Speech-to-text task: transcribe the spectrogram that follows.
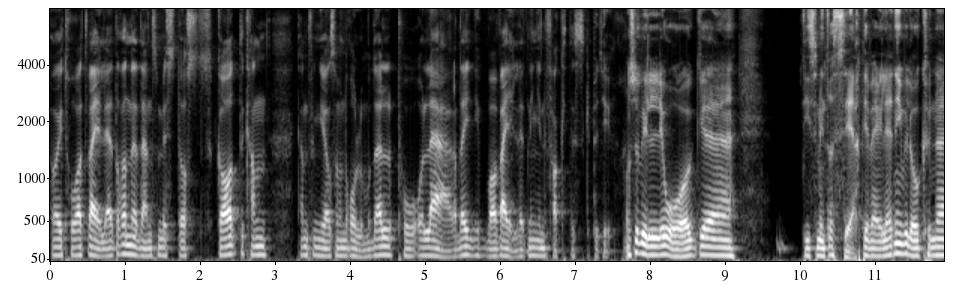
Og jeg tror at veilederen er den som i størst grad kan, kan fungere som en rollemodell på å lære deg hva veiledningen faktisk betyr. Og så vil jo òg eh, de som er interessert i veiledning, vil òg kunne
